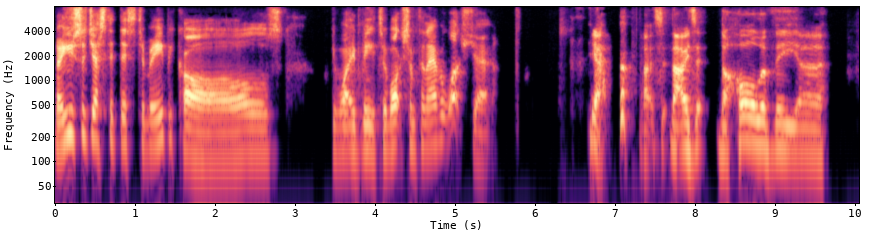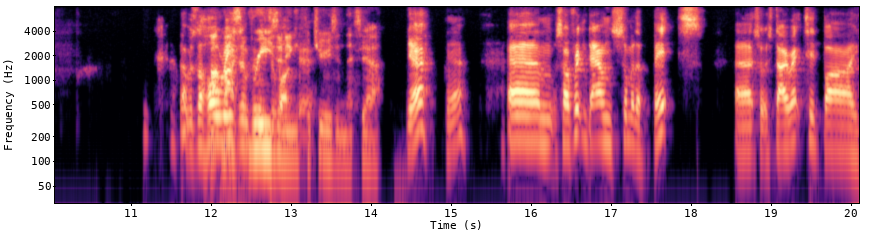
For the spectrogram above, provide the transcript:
Now you suggested this to me because You wanted me to watch something I haven't watched yet. Yeah, that's that is the whole of the. uh That was the whole reason for reasoning for choosing this. Yeah, Yeah, yeah. Um, so I've written down some of the bits. Uh, so it's directed by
